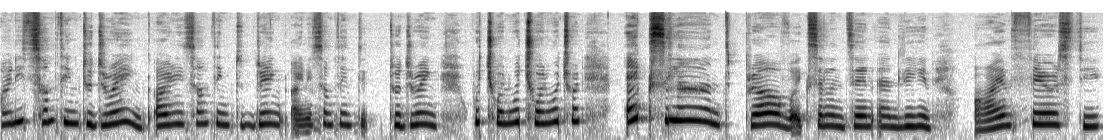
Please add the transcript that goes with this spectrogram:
I need something to drink. I need something to drink. I need something to, to drink. Which one? Which one? Which one? Excellent. Bravo. Excellent, Zen and Lean. I'm thirsty.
